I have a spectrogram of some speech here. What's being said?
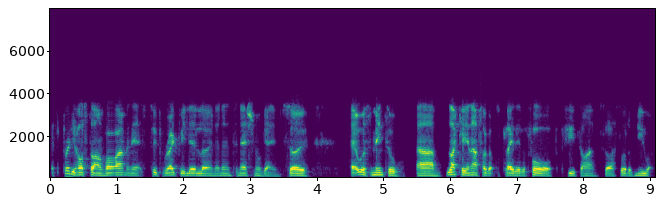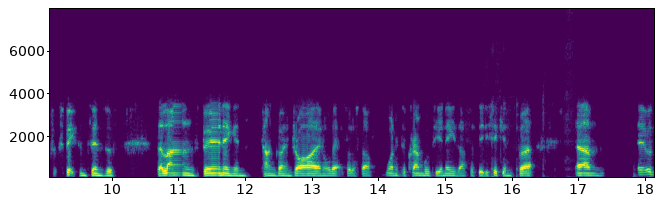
it's a pretty hostile environment there. It's Super Rugby, let alone an international game. So it was mental. Um, luckily enough, I got to play there before a few times, so I sort of knew what to expect in terms of the lungs burning and tongue going dry and all that sort of stuff, wanting to crumble to your knees after 30 seconds. But um, it was,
